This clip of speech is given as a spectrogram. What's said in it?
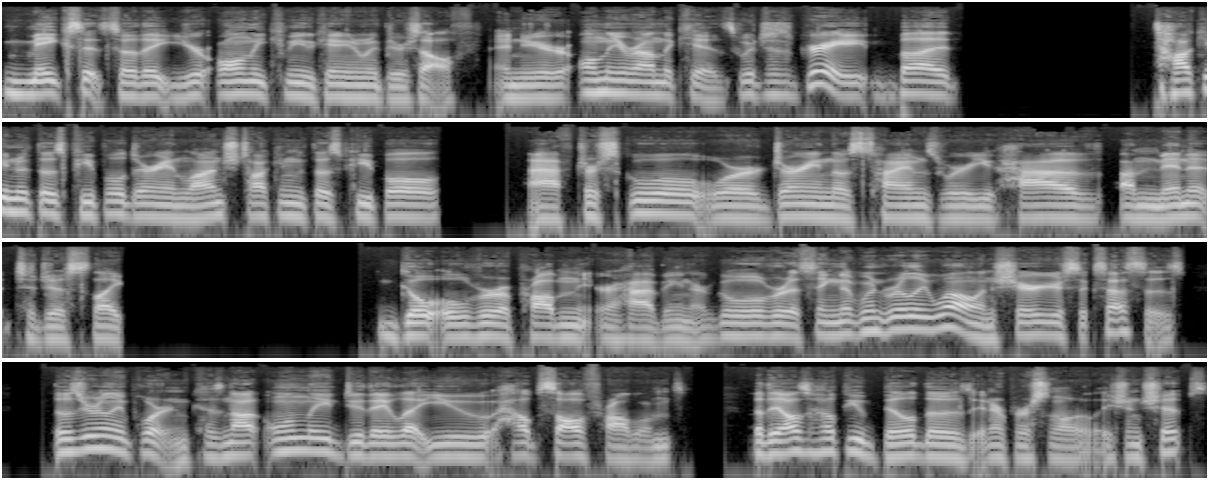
makes it so that you're only communicating with yourself and you're only around the kids, which is great. But talking with those people during lunch, talking with those people after school or during those times where you have a minute to just like go over a problem that you're having or go over a thing that went really well and share your successes. Those are really important because not only do they let you help solve problems, but they also help you build those interpersonal relationships,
